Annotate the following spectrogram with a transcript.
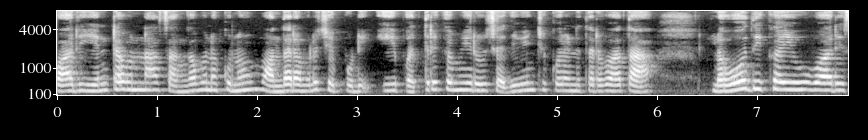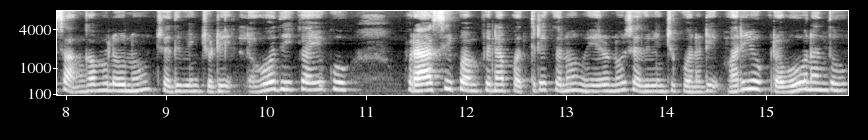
వారి ఇంట ఉన్న సంగమునకును వందనములు చెప్పుడి. ఈ పత్రిక మీరు చదివించుకున్న తర్వాత లవోదికయు వారి సంఘములోను చదివించుడి. లవోదికయుకు వ్రాసి పంపిన పత్రికను మీరును చదివించుకొనుడి. మరియు ప్రభువునందు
